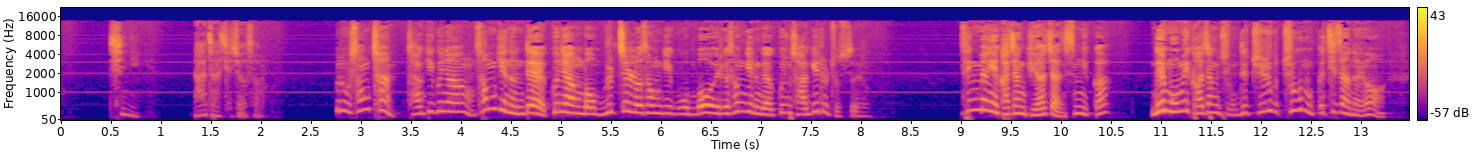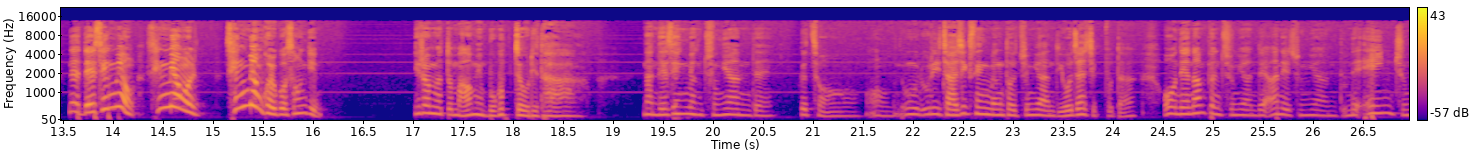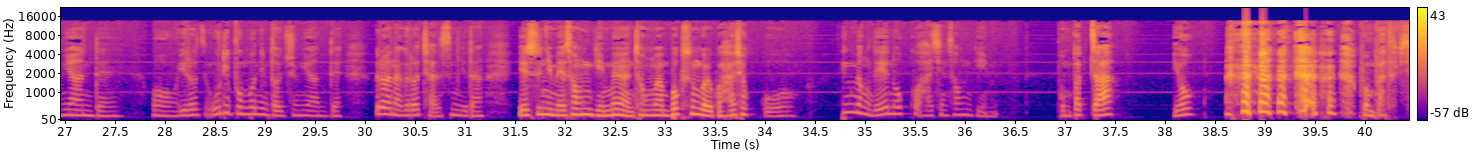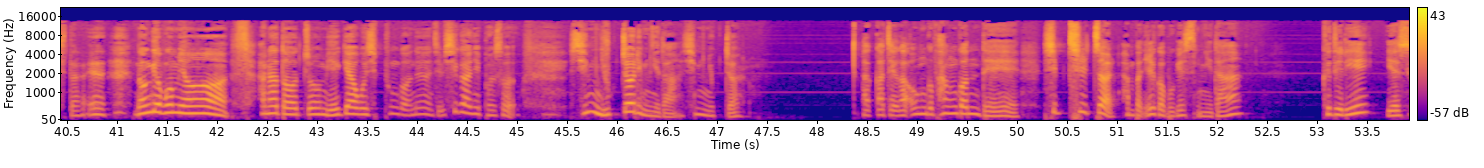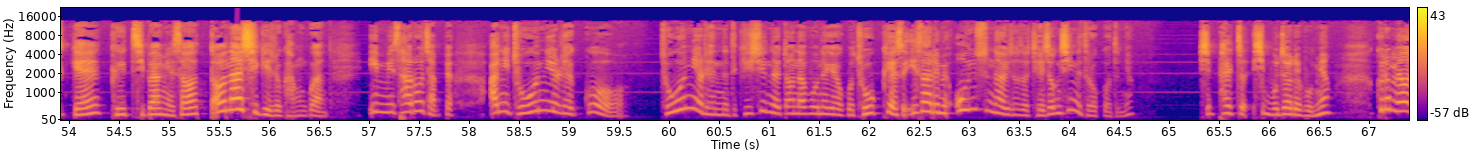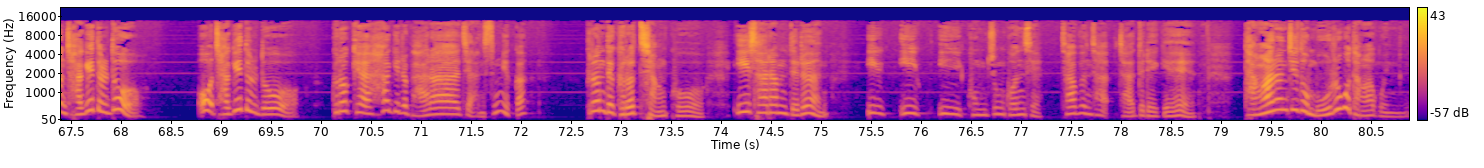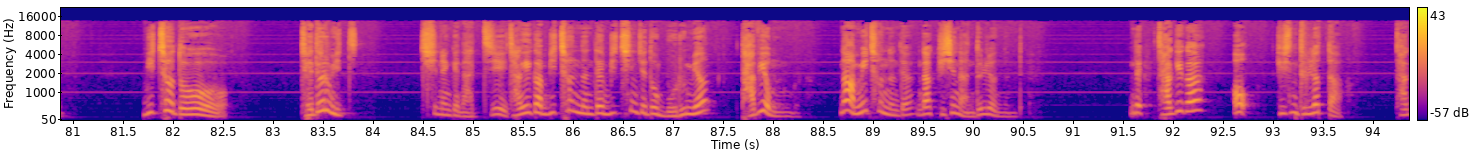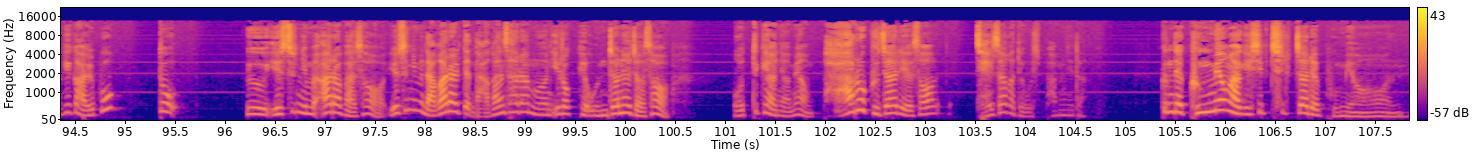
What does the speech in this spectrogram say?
친히. 낮아지셔서. 그리고 성찬. 자기 그냥 섬기는데 그냥 뭐 물질로 섬기고 뭐 이렇게 섬기는 게 아니고 그냥 자기를 줬어요. 생명이 가장 귀하지 않습니까? 내 몸이 가장 중, 내 죽으면 끝이잖아요. 근데 내 생명, 생명을, 생명 걸고 섬김. 이러면 또 마음이 무겁죠, 우리 다. 난 내 생명 중요한데. 그쵸. 어, 우리 자식 생명 더 중요한데, 요 자식보다. 어, 내 남편 중요한데, 아내 중요한데, 내 애인 중요한데. 어, 이런, 우리 부모님 더 중요한데. 그러나 그렇지 않습니다. 예수님의 섬김은 정말 목숨 걸고 하셨고, 생명 내놓고 하신 섬김. 본밥자, 요? 본받읍시다. 예. 넘겨보면 하나 더 좀 얘기하고 싶은 거는 지금 시간이 벌써 16절입니다. 16절. 아까 제가 언급한 건데 17절 한번 읽어보겠습니다. 그들이 예수께 그 지방에서 떠나시기를 강구한 이미 사로잡혀 아니 좋은 일을 했고 좋은 일을 했는데 귀신을 떠나보내게 하고 좋게 해서 이 사람이 온순해져서 제정신이 들었거든요. 18절 15절에 보면 그러면 자기들도 어, 자기들도 그렇게 하기를 바라지 않습니까? 그런데 그렇지 않고 이 사람들은 이, 이, 이 공중 권세, 잡은 자, 자들에게 당하는지도 모르고 당하고 있는. 미쳐도 제대로 미치 는 게 낫지. 자기가 미쳤는데 미친지도 모르면 답이 없는 거야. 나 안 미쳤는데? 나 귀신 안 들렸는데. 근데 자기가, 어, 귀신 들렸다. 자기가 알고 또 그 예수님을 알아봐서 예수님이 나가라 할 때 나간 사람은 이렇게 온전해져서 어떻게 하냐면 바로 그 자리에서 제자가 되고 싶어 합니다. 근데 극명하게 17절에 보면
